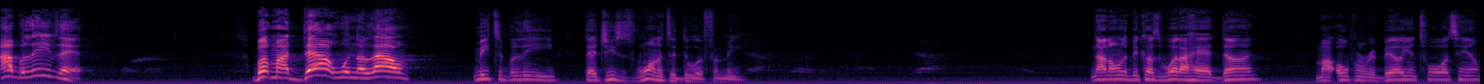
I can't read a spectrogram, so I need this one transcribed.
I believe that. But my doubt wouldn't allow me to believe that Jesus wanted to do it for me. Not only because of what I had done, my open rebellion towards him,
